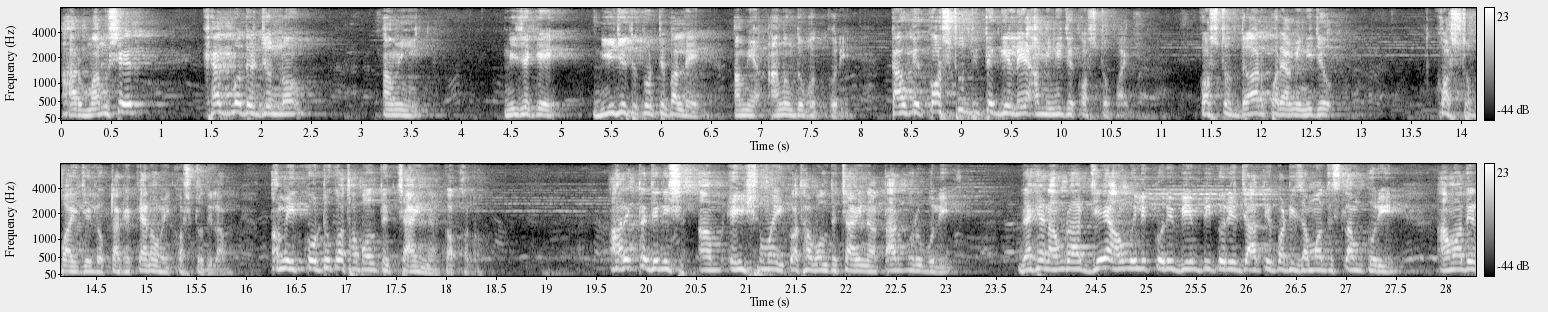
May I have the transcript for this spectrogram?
আর মানুষের খ্যাতমতের জন্য আমি নিজেকে নিয়োজিত করতে পারলে আমি আনন্দ বোধ করি। কাউকে কষ্ট দিতে গেলে আমি নিজে কষ্ট পাই। কষ্ট দেওয়ার পরে আমি নিজে কষ্ট পাই যে লোকটাকে কেন আমি কষ্ট দিলাম। আমি কটু কথা বলতে চাই না কখনো। আরেকটা জিনিস এই সময় কথা বলতে চাই না তারপরে বলি, দেখেন আমরা যে আওয়ামী লীগ করি, বিএনপি করি, জাতীয় পার্টি, জামাত ইসলাম করি, আমাদের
